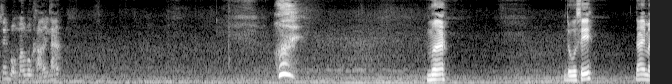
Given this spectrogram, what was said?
เส้นผมบางบัวขาวอีกแล้วเฮ้ย มาดูสิได้ไหม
